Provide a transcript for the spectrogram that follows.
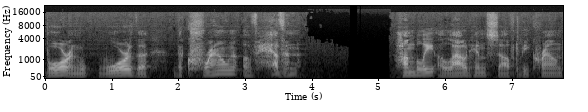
bore and wore the, the crown of heaven humbly allowed himself to be crowned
